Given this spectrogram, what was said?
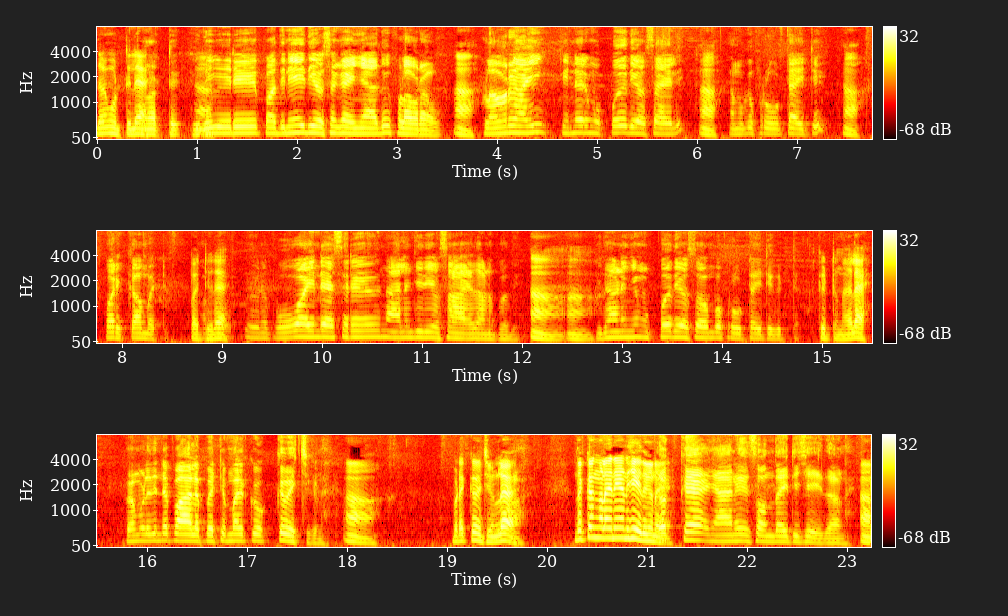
നട്ട്. ഇത് ഒരു പതിനേഴ് ദിവസം കഴിഞ്ഞാൽ അത് ഫ്ലവർ ആവും. ഫ്ലവർ ആയി പിന്നെ ഒരു മുപ്പത് ദിവസം ആയാൽ നമുക്ക് ഫ്രൂട്ട് ആയിട്ട് പറിക്കാൻ പറ്റും. പറ്റൂലേ? പിന്നെ പൂവ് അതിന്റെ ഏകദേശം ഒരു നാലഞ്ച് ദിവസം ആയതാണ് ഇപ്പൊ ഇത്. ഇതാണ് ഇനി മുപ്പത് ദിവസം ആകുമ്പോൾ ഫ്രൂട്ടായിട്ട് കിട്ടുക. കിട്ടണം അല്ലേ? ഇതിന്റെ നമ്മളിതിന്റെ പാലപ്പറ്റുമ്മലൊക്കെ വെച്ചിക്കണേ. ആ. ഇവിടെയൊക്കെ വെച്ചില്ലേ ഇതൊക്കെ നിങ്ങൾ തന്നെയാണ് ചെയ്തത് ഇതൊക്കെ ഞാൻ സ്വന്തമായിട്ട് ചെയ്തതാണ്. ആ.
